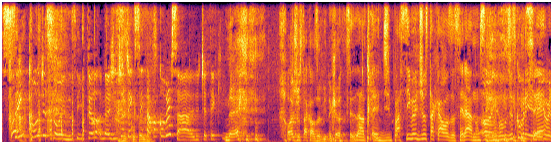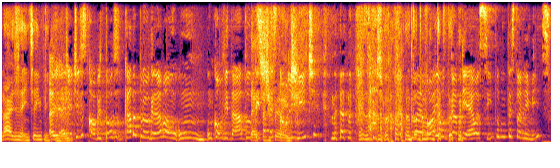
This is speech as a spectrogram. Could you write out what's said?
Sem condições, assim. Pelo... A gente ia ter que sentar pra conversar. A gente ia ter que. né? Ó, justa a causa vida, cara. Exato. É de passível de justa causa, será? Não sei, Olha, não vamos descobrir, sei. né? É verdade, gente, enfim. A, a gente descobre todos, cada programa um, um, um convidado Teste tenta testar um diferente. limite, né? Exato. Do Todo mundo Eloy ao testando. Gabriel, assim, todo mundo testando limites.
